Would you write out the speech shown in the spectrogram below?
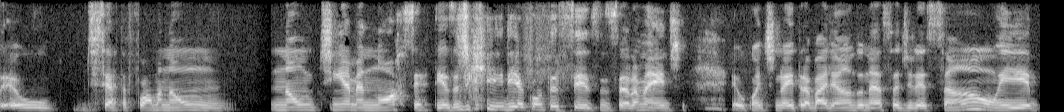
eu, de certa forma, não, não tinha a menor certeza de que iria acontecer, sinceramente. Eu continuei trabalhando nessa direção e,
